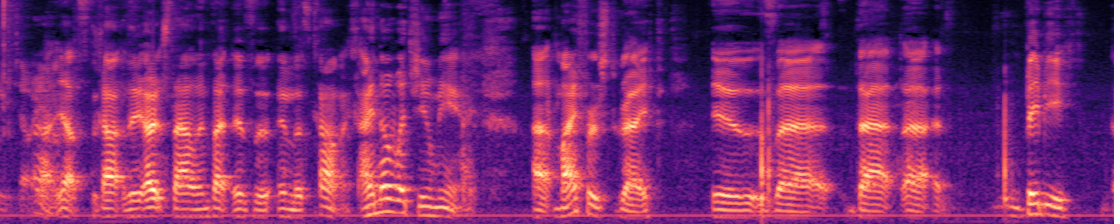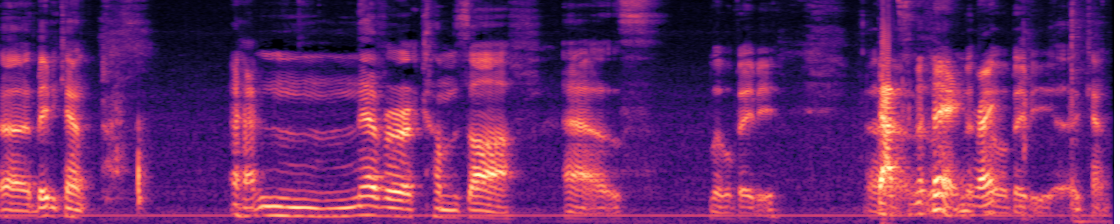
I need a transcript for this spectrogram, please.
Let me tell you. Ah, yes, the, co- the art style in that is uh, in this comic. I know what you mean. Uh, my first gripe is uh, that uh, baby uh, baby Kent Uh-huh. never comes off as little baby. Uh, That's the thing, li- right? Little baby uh, Kent.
